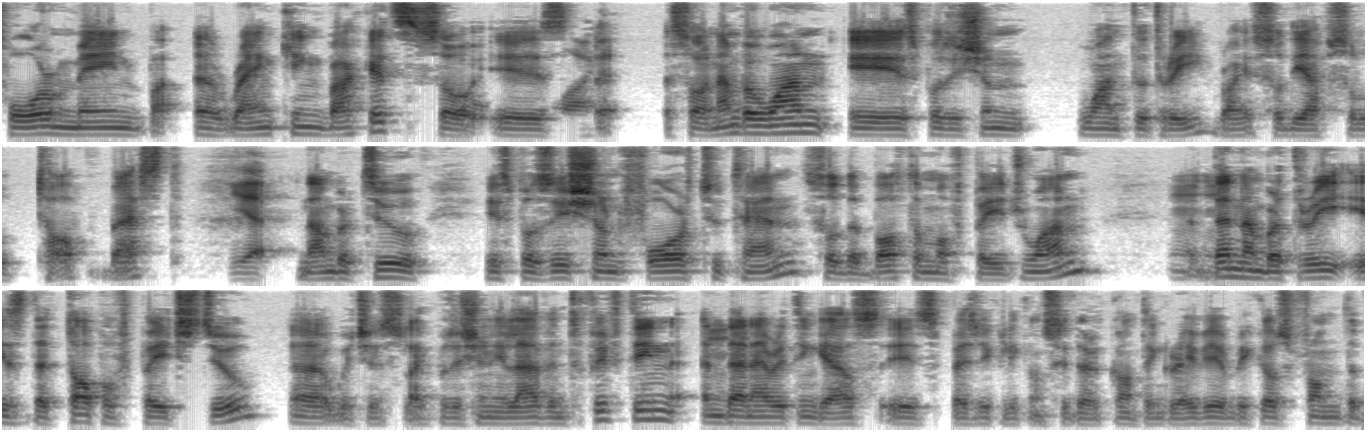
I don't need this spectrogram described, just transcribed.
four main bu- uh, ranking buckets. So is uh, so number one is position one to three, right? So the absolute top best. Yeah. Number two is position four to ten, so the bottom of page one. Mhm. Then number three is the top of page two, uh, which is like position 11 to 15. And then everything else is basically considered content graveyard because from the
